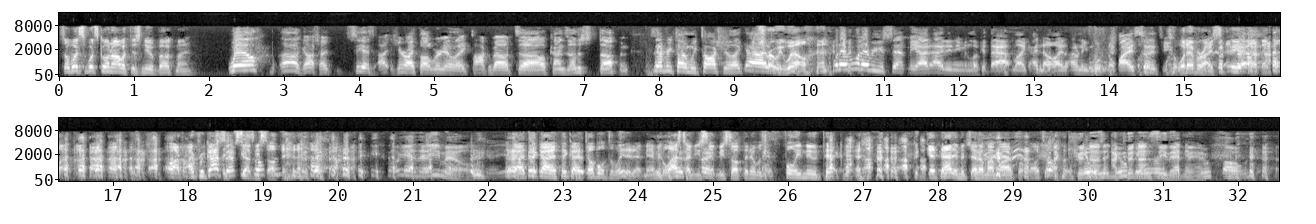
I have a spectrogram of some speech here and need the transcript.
So what's what's going on with this new book, man? Well, oh gosh, I see. I, here I thought we were gonna like talk about uh, all kinds of other stuff, and cause every time we talk, you're like, ah, sure we will. whatever, whatever you sent me, I, I didn't even look at that. I'm like, I know, I, I don't even know why I sent it to you. whatever I sent. The, uh, oh, I, I, forgot that you sent me something. oh yeah, that email. Okay, yeah. I think I, I think I double deleted it, man. I mean, the last time you sent me something, it was a fully nude pic, man. Couldn't get that image out of my mind for a long time. I couldn't, un- I couldn't unsee that, man.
